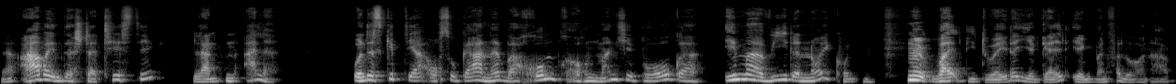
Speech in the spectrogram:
Ne? Aber in der Statistik landen alle. Und es gibt ja auch sogar, ne, warum brauchen manche Broker immer wieder Neukunden? Weil die Trader ihr Geld irgendwann verloren haben.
